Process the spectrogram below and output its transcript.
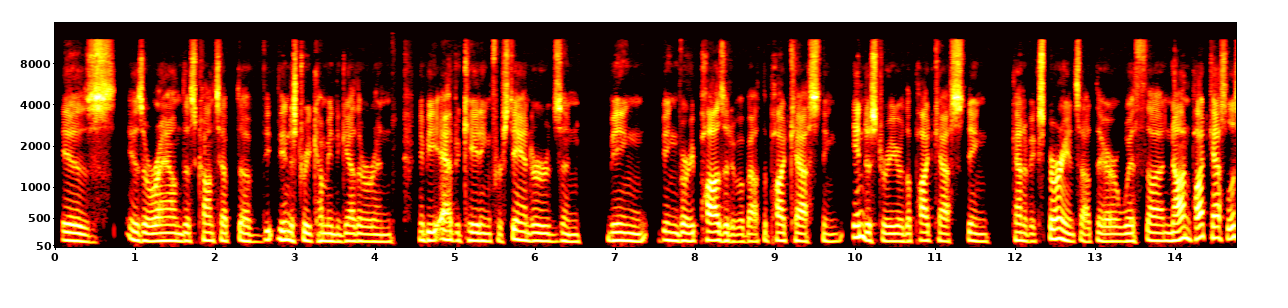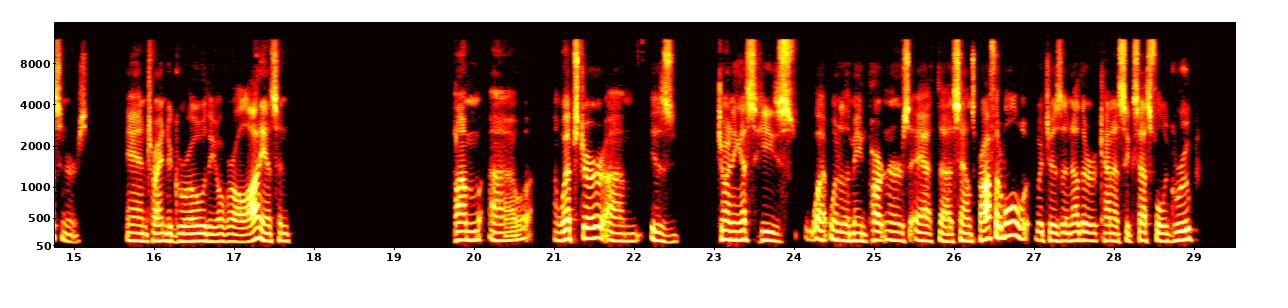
is is around this concept of the, the industry coming together and maybe advocating for standards and being being very positive about the podcasting industry or the podcasting kind of experience out there with uh, non-podcast listeners and trying to grow the overall audience and Tom uh, Webster um, is joining us. He's one of the main partners at uh, Sounds Profitable, which is another kind of successful group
